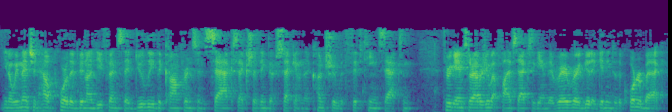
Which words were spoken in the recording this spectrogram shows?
you know, we mentioned how poor they've been on defense. They do lead the conference in sacks. Actually, I think they're second in the country with 15 sacks in three games. They're averaging about five sacks a game. They're very, very good at getting to the quarterback.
